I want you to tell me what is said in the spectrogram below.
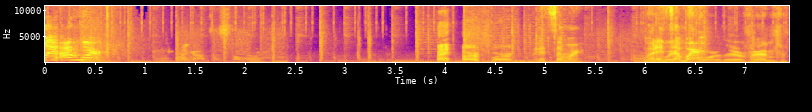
my hard work. I got this. Don't worry. My hard work. Put it somewhere. Put it waiting somewhere. for there, Ven?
